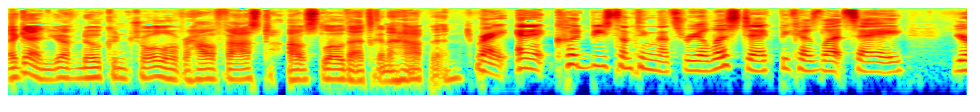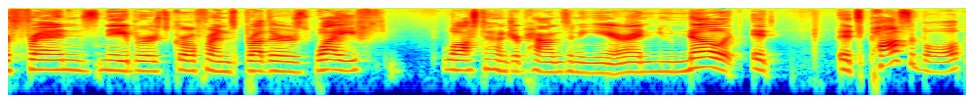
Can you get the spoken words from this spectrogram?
again you have no control over how fast how slow that's going to happen right and it could be something that's realistic because let's say your friends neighbors girlfriends brothers wife lost 100 pounds in a year and you know it, it it's possible.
